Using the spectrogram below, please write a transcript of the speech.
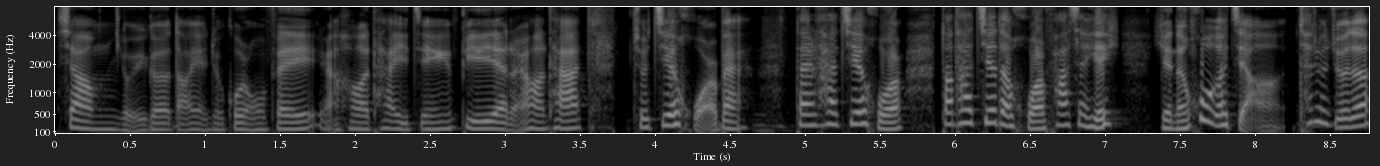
像有一个导演就郭荣飞，然后他已经毕业了，然后他就接活儿呗。但是他接活儿，当他接的活儿发现，也，也能获个奖，他就觉得。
